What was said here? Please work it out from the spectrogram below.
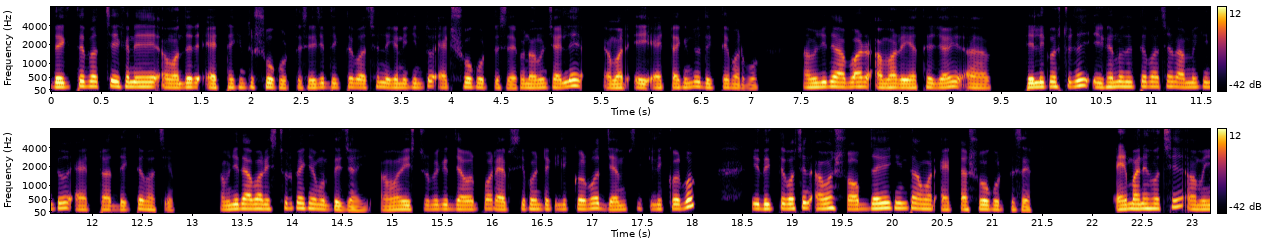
দেখতে পাচ্ছি এখানে আমাদের অ্যাডটা কিন্তু শো করতেছে। এই যে দেখতে পাচ্ছেন, এখানে কিন্তু অ্যাড শো করতেছে। এখন আমি চাইলে আমার এই অ্যাডটা কিন্তু দেখতে পারব। আমি যদি আবার আমার ইয়াতে যাই এ যাই, এখানেও দেখতে পাচ্ছেন আমি কিন্তু অ্যাডটা দেখতে পাচ্ছি। আমি যদি আবার স্টোর প্যাকের মধ্যে যাই, আমার স্টোর প্যাকে যাওয়ার পর এফসি পয়েন্টে ক্লিক করব, জেমস এ ক্লিক করব। এই দেখতে পাচ্ছেন আমার সব জায়গায় কিন্তু আমার অ্যাডটা শো করতেছে। এর মানে হচ্ছে আমি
